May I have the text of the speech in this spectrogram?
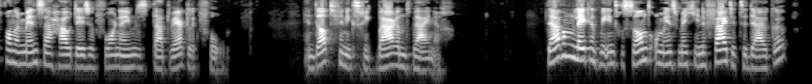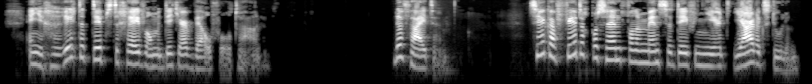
10% van de mensen houdt deze voornemens daadwerkelijk vol. En dat vind ik schrikbarend weinig. Daarom leek het me interessant om eens met je in de feiten te duiken en je gerichte tips te geven om het dit jaar wel vol te houden. De feiten. Circa 40% van de mensen definieert jaarlijks doelen.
